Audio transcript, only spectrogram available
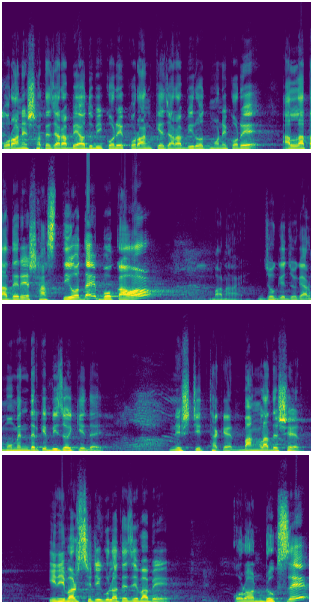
কোরআনের সাথে যারা বেয়াদবি করে, কোরআনকে যারা বিরোধ মনে করে, আল্লাহ তাদের শাস্তিও দেয়, বোকাও বানায়, যোগে যোগে। আর মোমেনদেরকে বিজয় কে দেয়? নিশ্চিত থাকেন। বাংলাদেশের ইউনিভার্সিটিগুলোতে যেভাবে কোরআন ঢুকছে,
